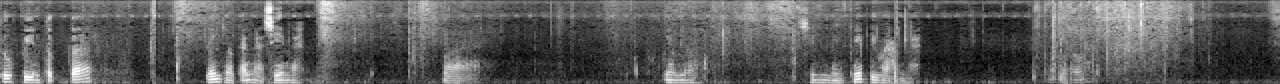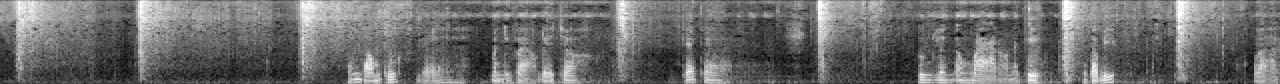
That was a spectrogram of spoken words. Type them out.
thước phim thực tế đến cho cả nhà xem nè và em ờ, xin miễn phép đi vào nha đánh động trước để mình đi vào để cho các ờ, hương linh ông bà rồi này kia người ta biết. Là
